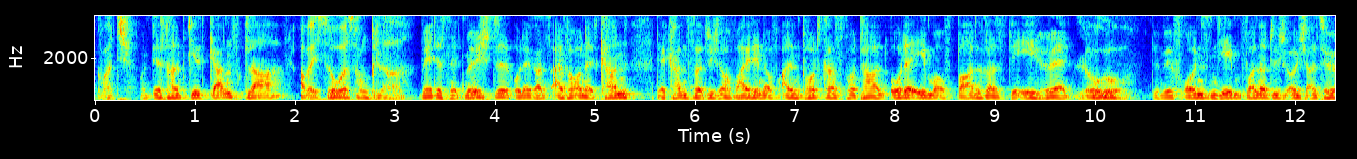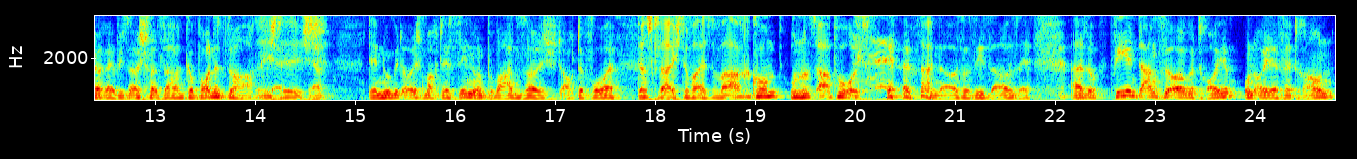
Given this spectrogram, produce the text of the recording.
Quatsch. Und deshalb gilt ganz klar, Aber ist sowas von klar. Wer das nicht möchte oder ganz einfach auch nicht kann, der kann es natürlich auch weiterhin auf allen Podcast-Portalen oder eben auf badesalz.de hören. Logo. Denn wir freuen uns in jedem Fall natürlich, euch als Hörer, wie ich mal sagen, gewonnen zu haben. Richtig. Ja. Denn nur mit euch macht es Sinn und bewahren uns natürlich auch davor. Dass gleich der weiße Ware kommt und uns abholt. genau, so sieht's aus. Ey. Also, vielen Dank für eure Treue und euer Vertrauen.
